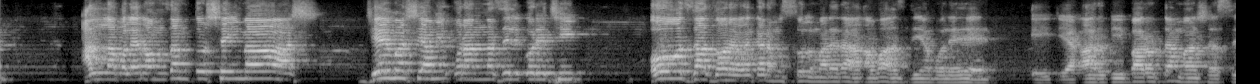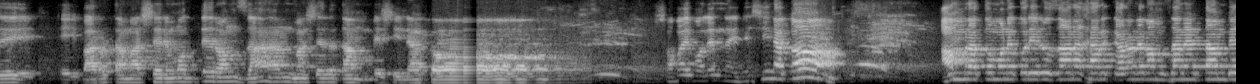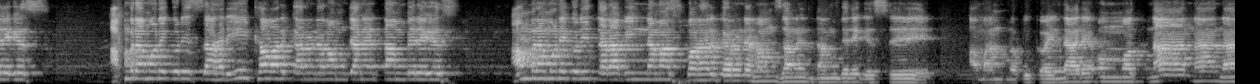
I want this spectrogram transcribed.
আল্লাহ বলে, রমজান তো সেই মাস, যে মাসে আমি কোরআন নাজিল করেছি, ও জাজর এলাকার মুসলমানেরা আওয়াজ দিয়ে বলেন এই যে আরবি বারোটা মাস আছে, এই বারোটা মাসের মধ্যে রমজান মাসের দাম বেশি না কম। সবাই বলেন নাই, বেশি না কম? আমরা তো মনে করি রোজা রাখার কারণে রমজানের দাম বেড়ে গেছে। আমরা মনে করি সাহারি খাওয়ার কারণে রমজানের দাম বেড়ে গেছে। আমরা মনে করি তারাবিন নামাজ পড়ার কারণে রমজানের দাম বেড়ে গেছে। আমার নবী কয়, না রে উম্মত, না না না।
